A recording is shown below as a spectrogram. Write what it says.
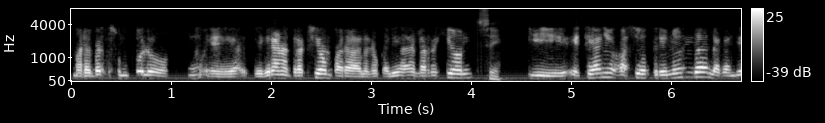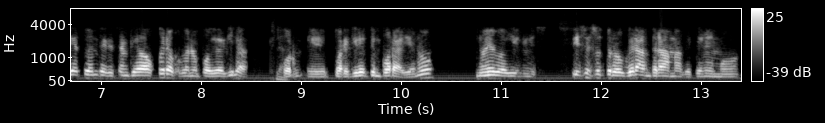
Mar del Plata es un polo eh, de gran atracción para las localidades de la región. Sí. Y este año ha sido tremenda la cantidad de estudiantes que se han quedado fuera porque no han podido alquilar, por, por alquiler temporario, ¿no? Nueve o diez meses. Ese es otro gran drama que tenemos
